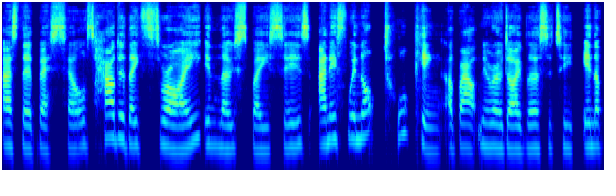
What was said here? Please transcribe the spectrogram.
as their best selves? How do they thrive in those spaces? And if we're not talking about neurodiversity in a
